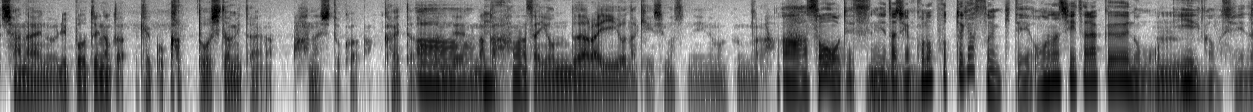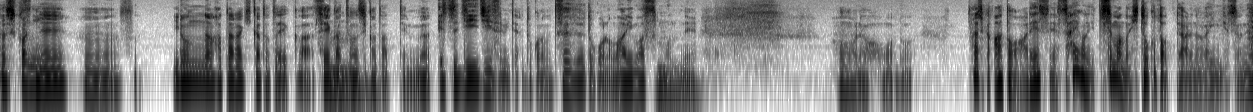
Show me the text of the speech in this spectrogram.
社内のリポートになんか結構葛藤したみたいな話とか書いてあったんで、なんか浜田さん呼んだらいいような気がしますね、稲間くんが。ああ、そうですね。確かにこのポッドキャストに来てお話しいただくのもいいかもしれないですね。うん。そういろんな働き方というか生活の仕方っていうのが SDGs みたいなところも通ずるところもありますもんね。なるほど。確か、あとあれですね、最後に妻の一言ってあるのがいいんですよね、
